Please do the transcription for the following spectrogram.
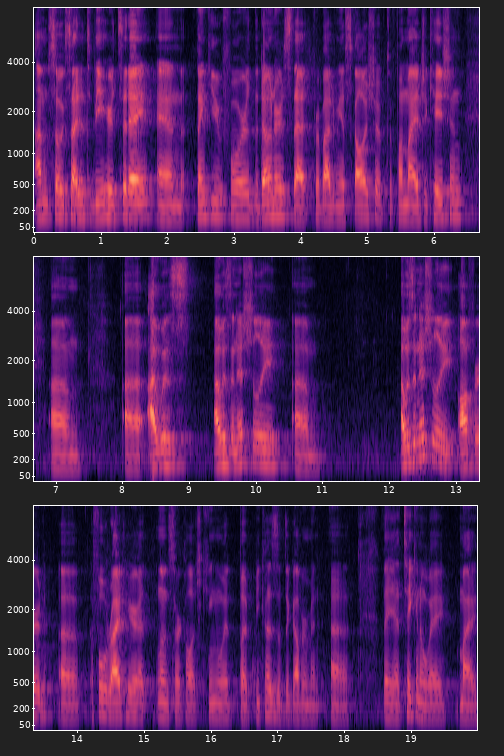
I'm so excited to be here today. And thank you for the donors that provided me a scholarship to fund my education. Um, uh, I was I was initially um, I was initially offered a, full ride here at Lone Star College Kingwood, but because of the government, uh, they had taken away my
